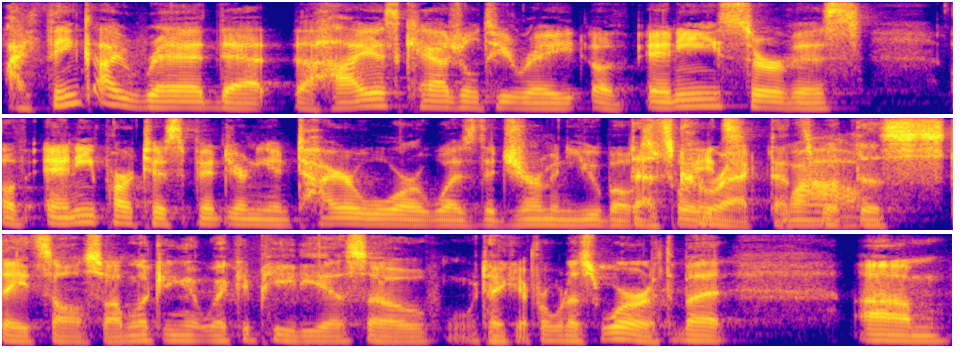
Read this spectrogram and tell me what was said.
I think I read that the highest casualty rate of any service of any participant during the entire war was the German U-boat That's fleets. correct. That's Wow. what this states also. I'm looking at Wikipedia, so we'll take it for what it's worth. But, um,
